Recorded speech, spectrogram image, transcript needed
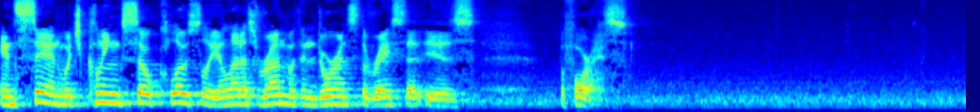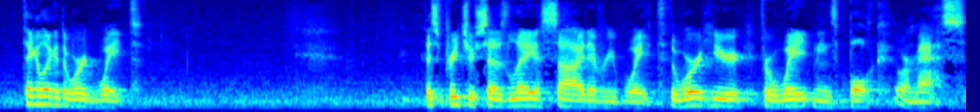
and sin which clings so closely, and let us run with endurance the race that is before us. Take a look at the word weight. This preacher says, lay aside every weight. The word here for weight means bulk or mass.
